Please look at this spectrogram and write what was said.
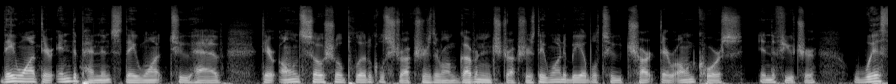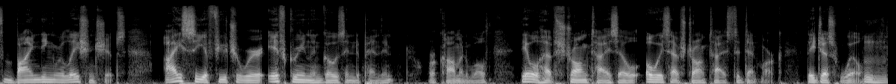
They want their independence. They want to have their own social political structures, their own governance structures. They want to be able to chart their own course in the future with binding relationships. I see a future where if Greenland goes independent or Commonwealth, they will have strong ties. They will always have strong ties to Denmark. They just will. Mm-hmm.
